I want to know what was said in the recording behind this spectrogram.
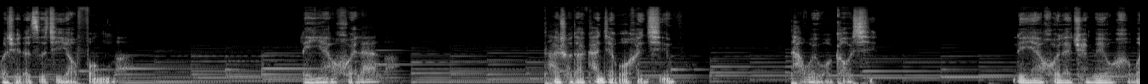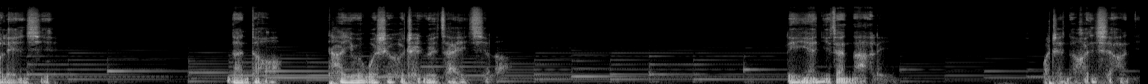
我觉得自己要疯了。林岩回来了。他说他看见我很幸福，他为我高兴。林岩回来却没有和我联系，难道他以为我是和陈瑞在一起了？林岩，你在哪里？我真的很想你。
